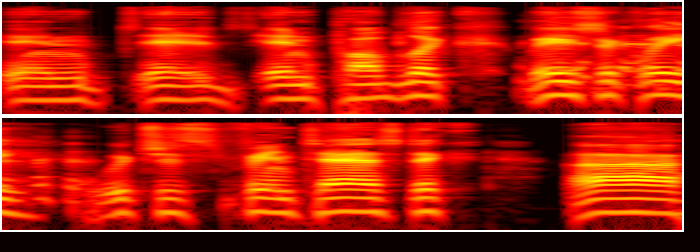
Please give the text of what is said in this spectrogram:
in in, in public basically which is fantastic. Uh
